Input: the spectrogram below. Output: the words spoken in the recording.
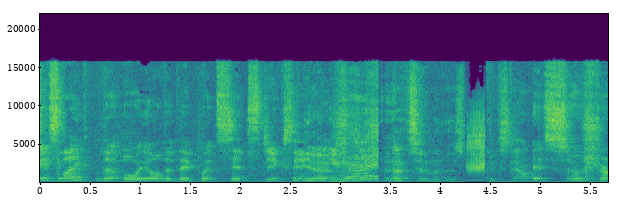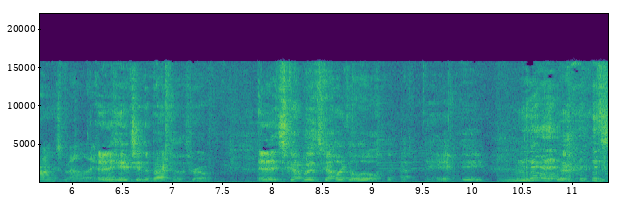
It's like the oil that they put scent sticks in, Yeah, but you Yeah. that cinnamon is f***ing stout, it's so strong smelling. and it hits you in the back of the throat. And it's got, but it's got like a little, hey, it's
